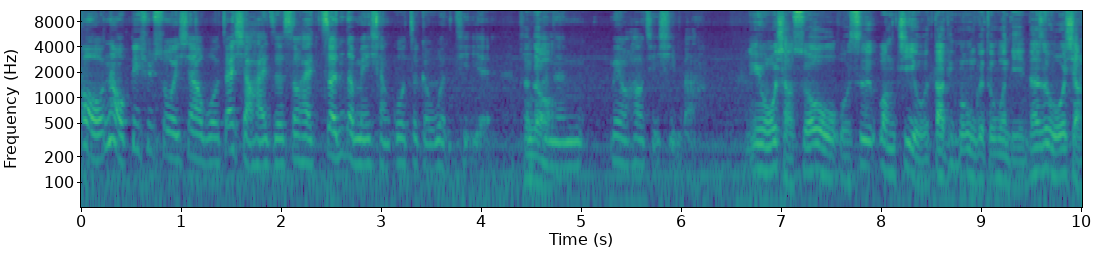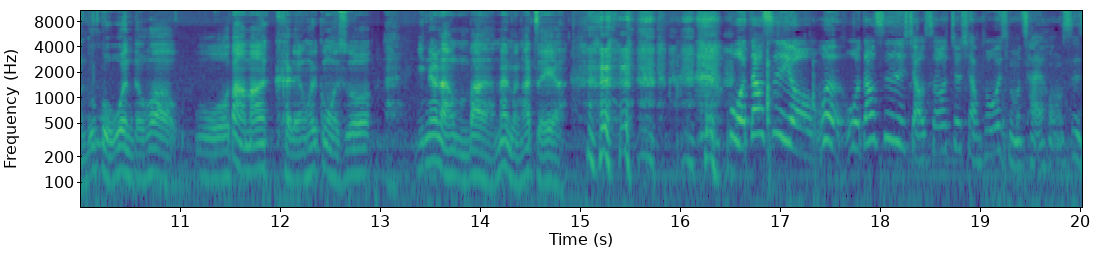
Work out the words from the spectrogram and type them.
哦，那我必须说一下，我在小孩子的时候还真的没想过这个问题耶。真的哦可能没有好奇心吧。因为我小时候我是忘记我到底问过这个问题，但是我想如果问的话，我爸妈可能会跟我说：“哎，你那人唔办，卖萌他贼啊。我倒是有问，我倒是小时候就想说，为什么彩虹是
